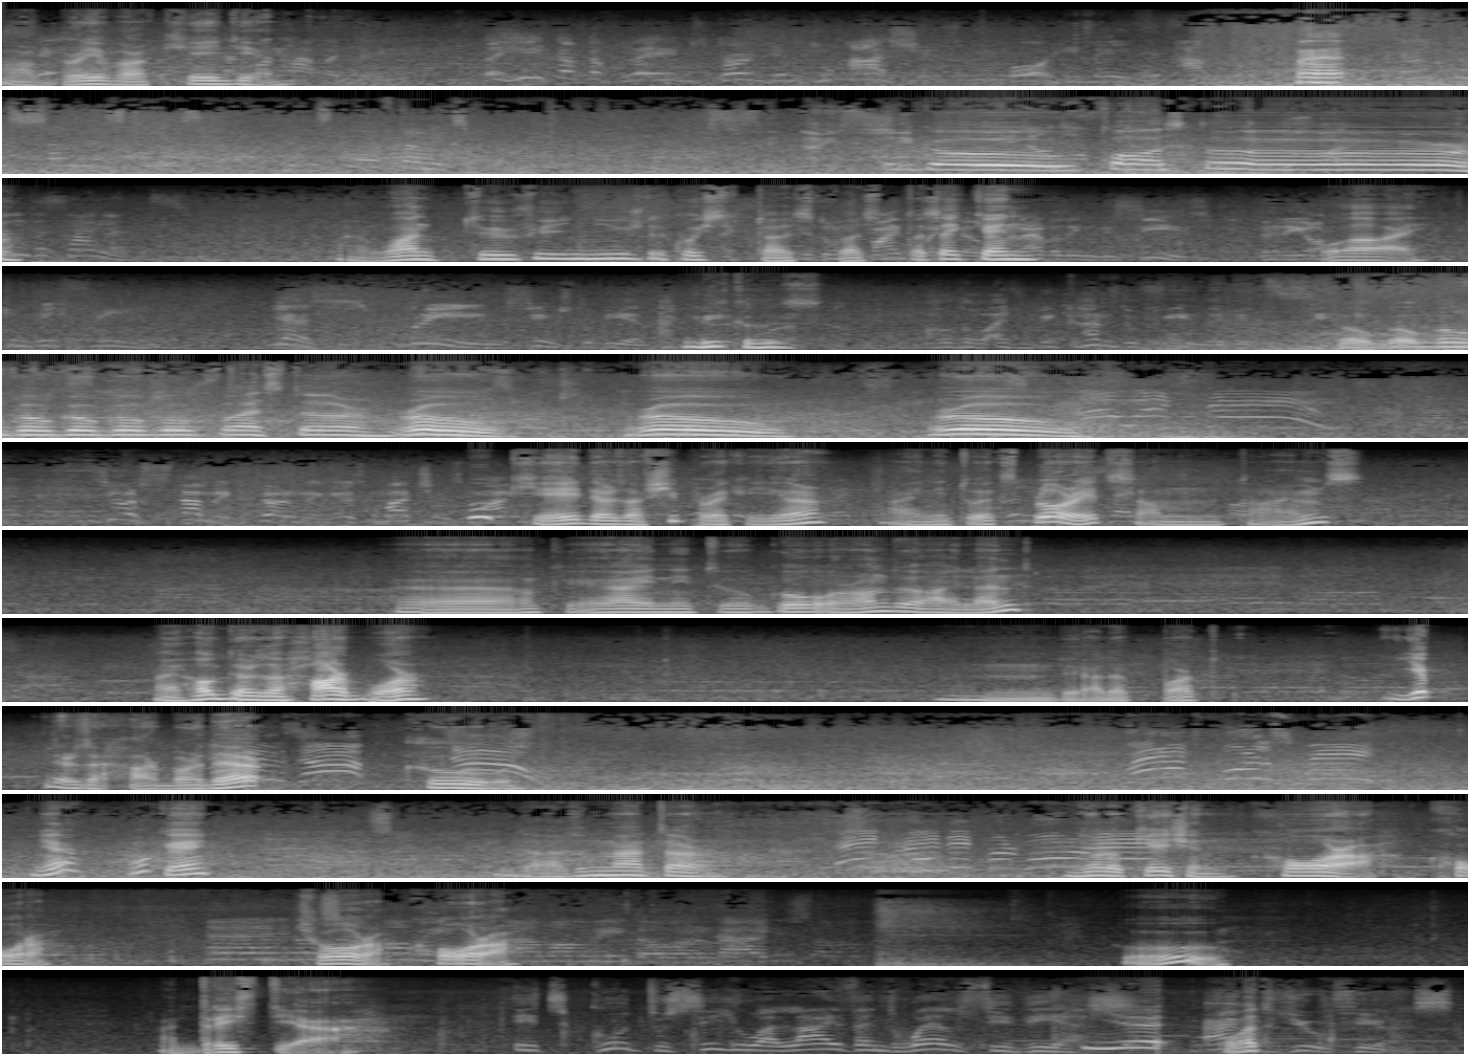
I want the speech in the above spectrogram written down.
A brave Arcadian the heat of the flames turned him to ashes before he made it out. Let's go faster. I want to finish the quest as fast as I can. Why? Yes, freeing seems to be an act Because. Although I've begun to feel a bit sick. Go, go, go, go, go, go, go faster. Row. Row. Row. Is your stomach turning as much as mine? Okay, there's a shipwreck here. I need to explore it sometimes. Uh, okay, I need to go around the island. I hope there's a harbor. Mm, the other part. Yep, there's a harbor there. Cool. We're at full speed! Yeah, okay. Doesn't matter. Ain't ready for more! New location, Cora, Cora, Chora, Cora. Ooh. Adrestia. It's good to see you alive and well, Phidias. Yeah. And What? you, Theras.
